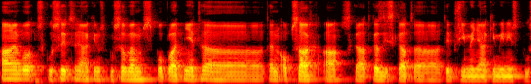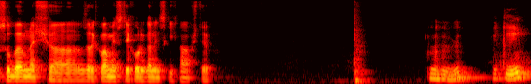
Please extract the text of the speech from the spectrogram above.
anebo zkusit nějakým způsobem spoplatnit eh, ten obsah a zkrátka získat eh, ty příjmy nějakým jiným způsobem než eh, z reklamy z těch organických návštěv. Mm-hmm. Díky.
